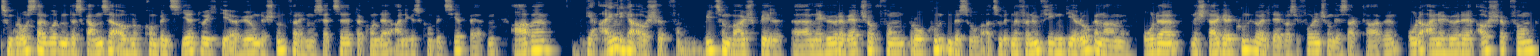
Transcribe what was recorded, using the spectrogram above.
Zum Großteil wurden das Ganze auch noch kompensiert durch die Erhöhung der Stundenverrechnungssätze. Da konnte einiges kompensiert werden. Aber die eigentliche Ausschöpfung, wie zum Beispiel äh, eine höhere Wertschöpfung pro Kundenbesuch, also mit einer vernünftigen Dialogannahme oder eine stärkere Kundenloyalität, was ich vorhin schon gesagt habe, oder eine höhere Ausschöpfung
